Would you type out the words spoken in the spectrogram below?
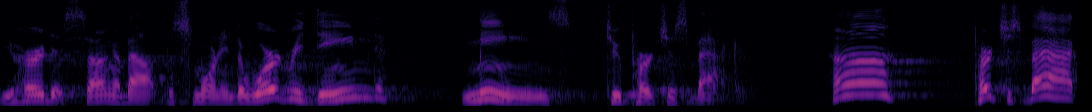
You heard it sung about this morning. The word redeemed means to purchase back. Huh? Purchase back.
